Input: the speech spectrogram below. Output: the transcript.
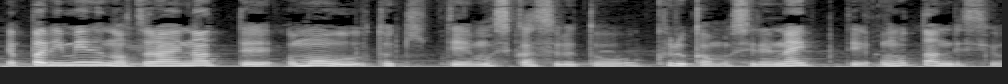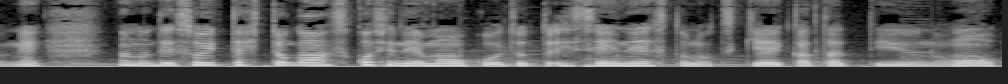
やっぱり見るの辛いなって思う時ってもしかすると来るかもしれないって思ったんですよね。なのでそういった人が少しでもこうちょっと SNS との付き合い方っていうのを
